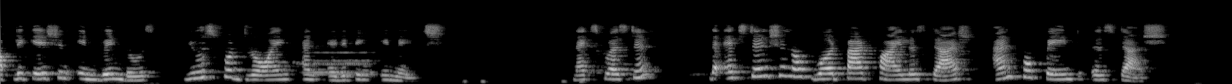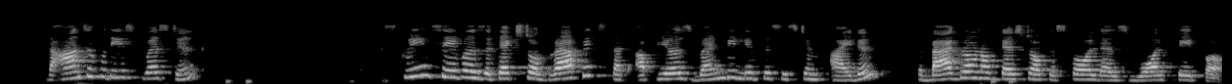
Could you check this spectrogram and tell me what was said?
application in Windows used for drawing and editing image. Next question. The extension of WordPad file is Dash and for Paint is Dash. The answer for this questions Screensaver is a text or graphics that appears when we leave the system idle. The background of desktop is called as wallpaper.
